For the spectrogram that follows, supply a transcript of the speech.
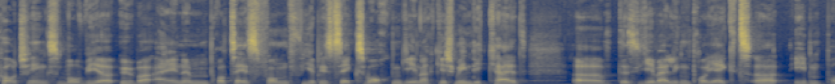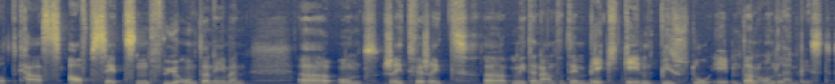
Coachings, wo wir über einen Prozess von vier bis sechs Wochen, je nach Geschwindigkeit, äh, des jeweiligen Projekts äh, eben Podcasts aufsetzen für Unternehmen äh, und Schritt für Schritt äh, miteinander den Weg gehen, bis du eben dann online bist.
